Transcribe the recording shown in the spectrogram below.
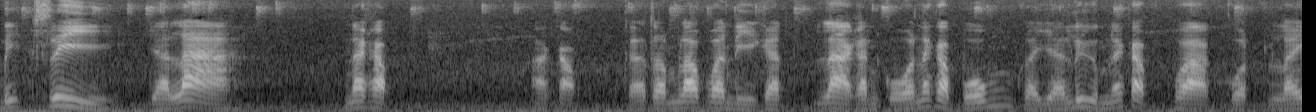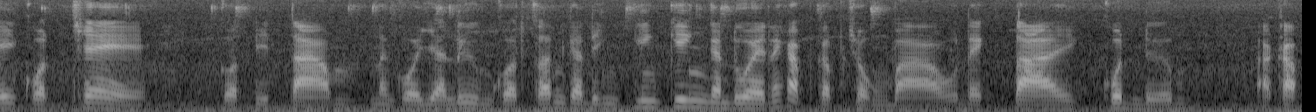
บิ๊กซี่ยาล่านะครับอ่าครับก็สำหรับวันนี้ก็ลากันโกนนะครับผมก็อย่าลืมนะครับฝากกดไลค์กดแชร์ กดติดตามนั่นก็อย่าลืมกดสั่นกระดิ่งกิ้งกิ้งๆกันด้วยนะครับ กับช่องบ่าวเด็กตายคนเดิมอะครับ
